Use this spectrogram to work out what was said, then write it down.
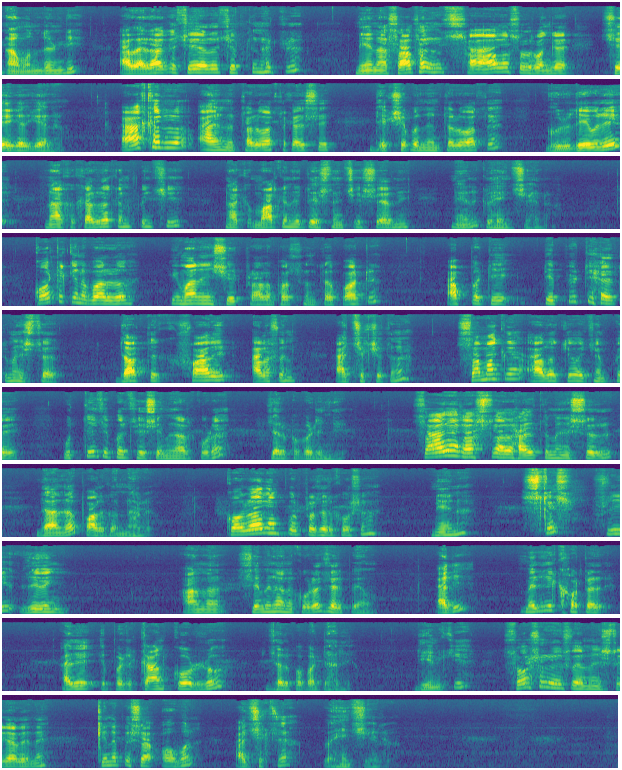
నా ముందుండి అవి ఎలాగ చేయాలో చెప్తున్నట్లు నేను ఆ సాధన చాలా సులభంగా చేయగలిగాను. ఆఖరిలో ఆయన తరువాత కలిసి దీక్ష పొందిన తరువాత గురుదేవుడే నాకు కళ్ళ కనిపించి నాకు మార్గనిర్దేశనం చేశారని నేను గ్రహించాను. కోట కినబాల్లో హిమాలయ ఇన్స్టిట్యూట్ ప్రారంభోత్సవంతో పాటు అప్పటి deputy health minister doctor Farid Alafan అధ్యక్షతన సమగ్ర ఆరోగ్య వైద్యంపై ఉత్తేజపరిచే సెమినార్ కూడా జరపబడింది. చాలా రాష్ట్రాల హెల్త్ మినిస్టర్లు దానిలో పాల్గొన్నారు. కోలాలంపూర్ ప్రజల కోసం నేను స్ట్రెస్ ఫ్రీ లివింగ్ అన్న సెమినార్ను కూడా జరిపాము. అది మెర్రిక్ హోటల్ అదే ఇప్పటి కాన్కోడ్లో జరపబడ్డాలి దీనికి సోషల్ వెల్ఫేర్ మినిస్టర్ గారైన కినపిస ఓమర్ అధ్యక్షత వహించారు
